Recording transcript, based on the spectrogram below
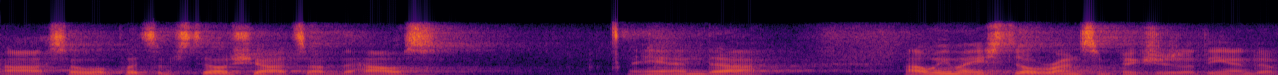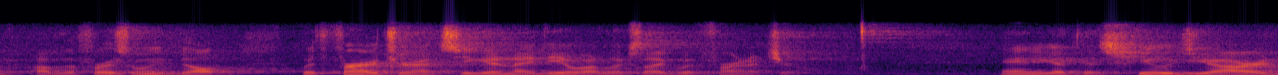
Uh, so we'll put some still shots of the house, and uh, uh, we may still run some pictures at the end of, of the first one we built with furniture, so you get an idea what it looks like with furniture. And you got this huge yard,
